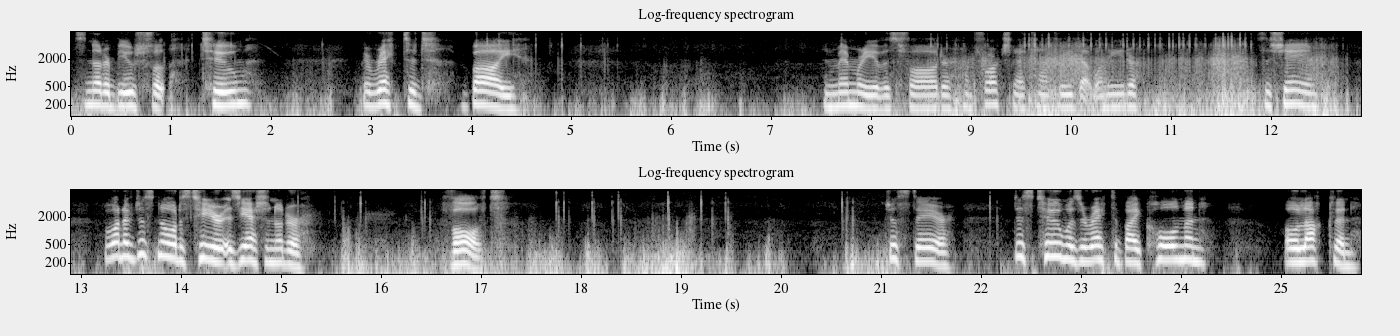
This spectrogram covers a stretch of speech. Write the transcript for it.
It's another beautiful tomb erected by, in memory of his father. Unfortunately, I can't read that one either. It's a shame. But what I've just noticed here is yet another vault. just there. This tomb was erected by Colman O'Loghlen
